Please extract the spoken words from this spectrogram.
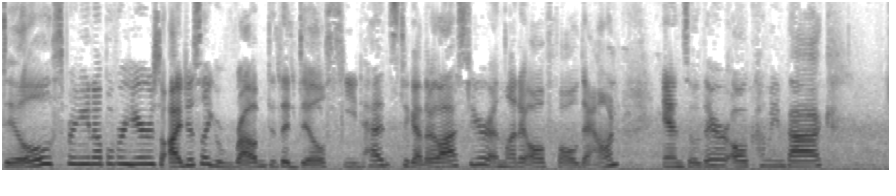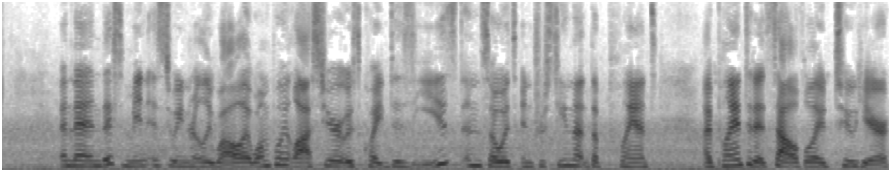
dill springing up over here. So I just like rubbed the dill seed heads together last year and let it all fall down. And so they're all coming back. And then this mint is doing really well. At one point last year, it was quite diseased. And so it's interesting that the plant, I planted itself, well, I had two here.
